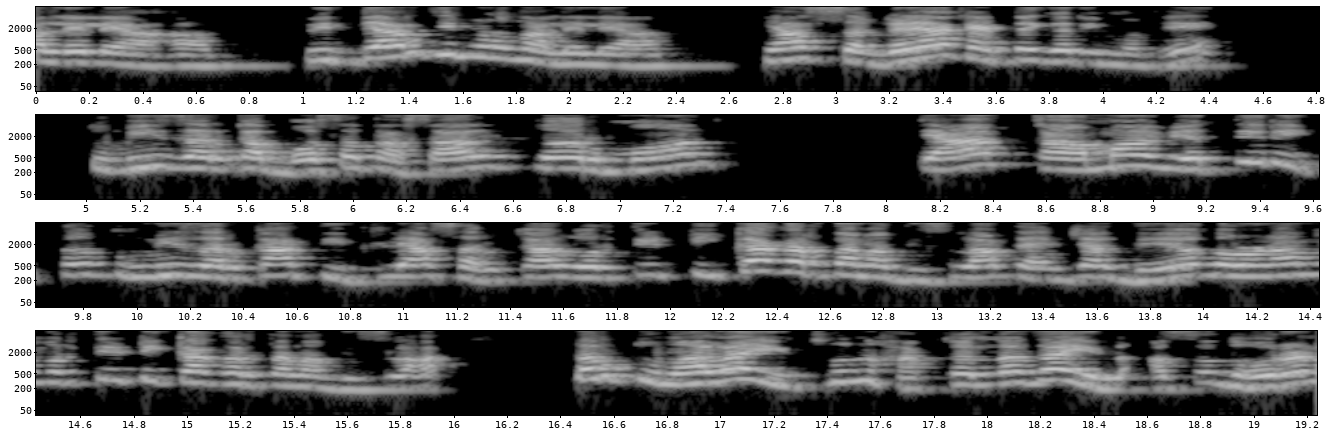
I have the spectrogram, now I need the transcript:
आलेले आहात विद्यार्थी म्हणून आलेले आहात. या सगळ्या कॅटेगरीमध्ये तुम्ही जर का बसत असाल तर मग त्या कामा व्यतिरिक्त तुम्ही जर का तिथल्या सरकारवरती टीका करताना दिसला त्यांच्या ध्येय धोरणांवरती टीका करताना दिसला तर तुम्हाला इथून हाकललं जाईल असं धोरण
